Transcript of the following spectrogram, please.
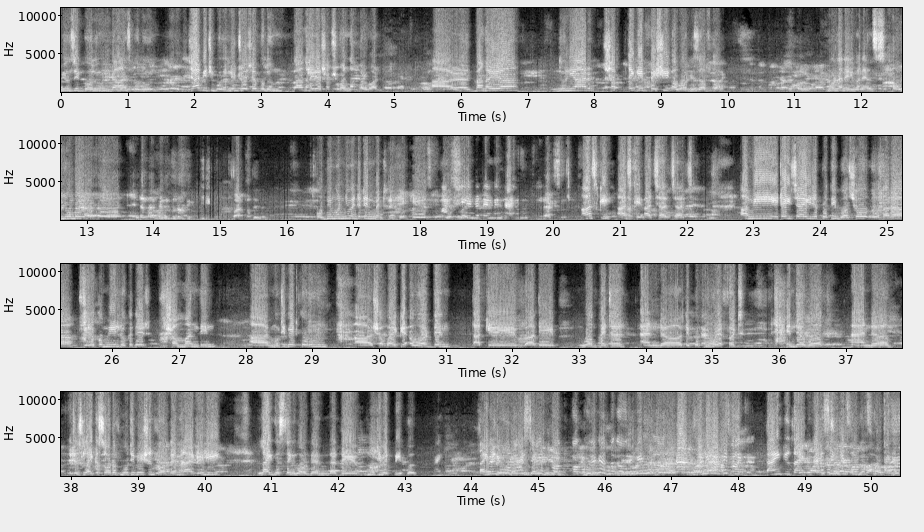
মিউজিক বলুন ডান্স বলুন, যা কিছু বলুন লিটারেচার বলুন, বাঙালিরা সবসময় নাম্বার ওয়ান আর বাঙালিরা দুনিয়ার সব থেকে বেশি অ্যাওয়ার্ড ডিজার্ভ করে মোর দ্যান এনিওয়ান এলস এন্টারটেইনমেন্টের জন্য কি বার্তা দেবেন অভিমন্যু এন্টারটেনমেন্ট আজকে আজকে আচ্ছা আচ্ছা আচ্ছা। আমি এটাই চাই যে প্রতি বছর ওনারা এরকমই লোকেদের সম্মান দিন আর মোটিভেট করুন আর সবাইকে অ্যাওয়ার্ড দেন তাকে বাদে work better and uh, they put more effort in their work and uh, it is like a sort of motivation for them and I really like this thing about them that they motivate people. Thank you. Thank you, thank you.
